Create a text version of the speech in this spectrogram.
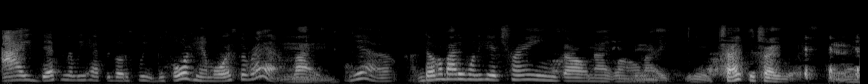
I definitely have to go to sleep before him, or it's a wrap. Mm. Like, yeah, don't nobody want to hear trains all night long, like you know, tractor trailers. Yeah,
